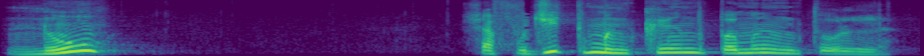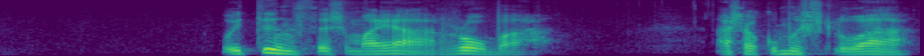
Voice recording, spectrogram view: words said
Nu? Și a fugit mâncând pământul, uitând să-și mai ia roba, așa cum își lua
